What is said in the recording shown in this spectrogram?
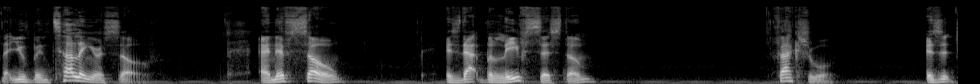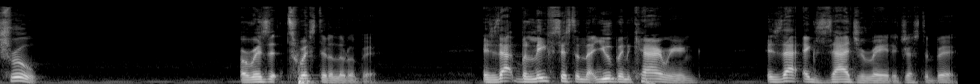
that you've been telling yourself. And if so, is that belief system factual? Is it true? Or is it twisted a little bit? Is that belief system that you've been carrying, is that exaggerated just a bit?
